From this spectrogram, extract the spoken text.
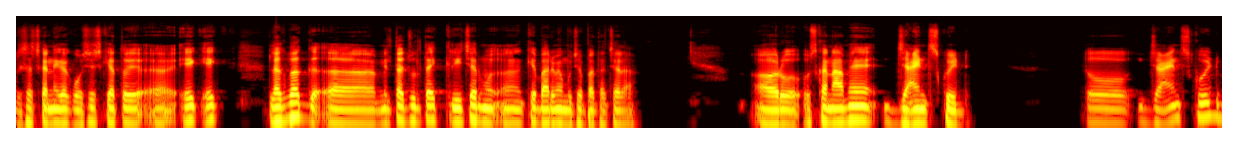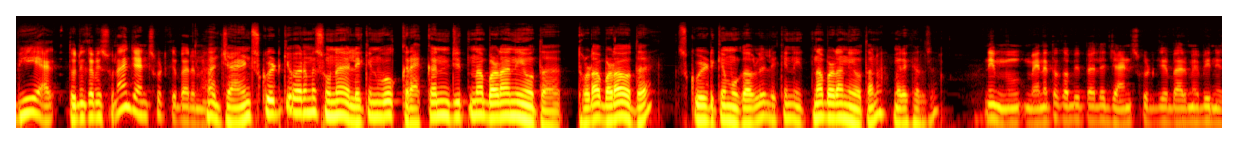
रिसर्च करने का कोशिश किया तो एक एक, लगभग मिलता जुलता एक क्रीचर के बारे में मुझे पता चला। और उसका नाम है जाइंट स्क्विड तो जाइंट स्क्विड भी तूने कभी सुना है जाइंट स्क्विड के बारे में? हाँ जाइंट स्क्विड के बारे में सुना है लेकिन वो क्रैकन जितना बड़ा नहीं होता है थोड़ा बड़ा होता है स्क्विड के मुकाबले लेकिन इतना बड़ा नहीं होता ना मेरे ख्याल से। नहीं मैंने तो कभी पहले जाइंट स्क्विड के बारे में भी नहीं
